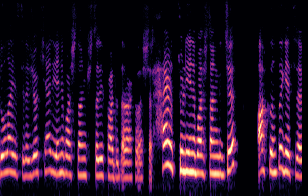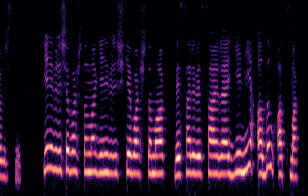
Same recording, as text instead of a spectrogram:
Dolayısıyla Joker yeni başlangıçları ifade eder arkadaşlar. Her türlü yeni başlangıcı aklınıza getirebilirsiniz. Yeni bir işe başlamak, yeni bir ilişkiye başlamak vesaire vesaire yeni adım atmak.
